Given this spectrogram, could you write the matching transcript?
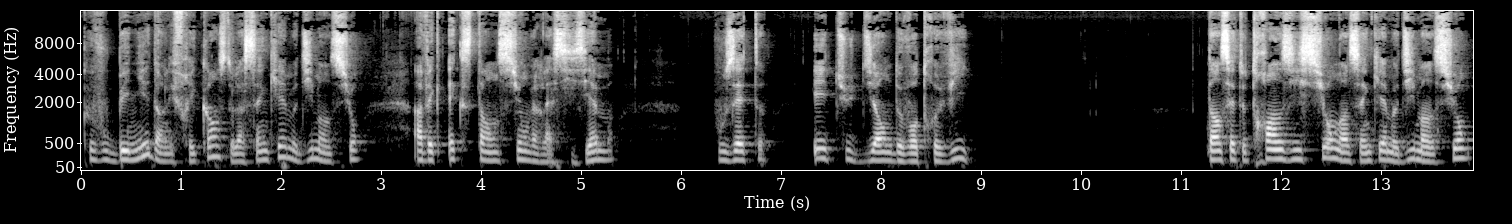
que vous baignez dans les fréquences de la cinquième dimension avec extension vers la sixième, vous êtes étudiant de votre vie. Dans cette transition en cinquième dimension,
